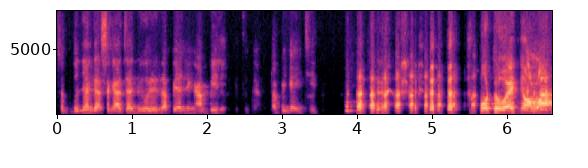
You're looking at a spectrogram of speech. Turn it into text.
Sebetulnya nggak sengaja nyuri, tapi hanya ngambil. gitu kan. Tapi nggak izin. Podo nyolong.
